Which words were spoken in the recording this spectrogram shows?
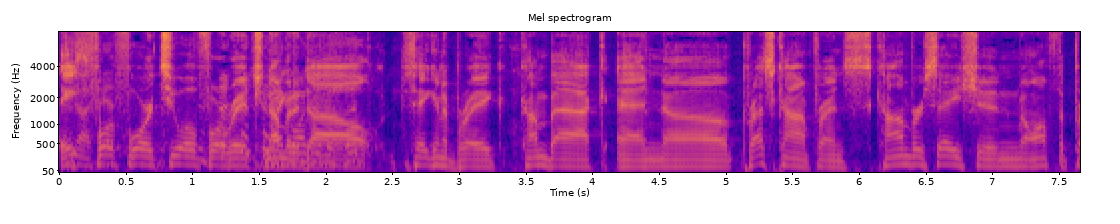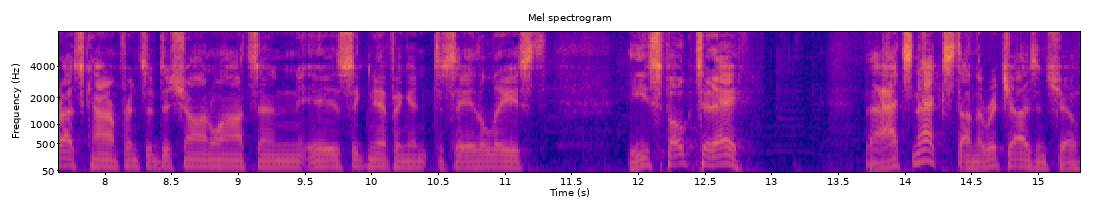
844-204-RICH, number to dial. under Taking a break. Come back and uh, press conference conversation off the press conference of Deshaun Watson is significant to say the least. He spoke today. That's next on the Rich Eisen Show.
